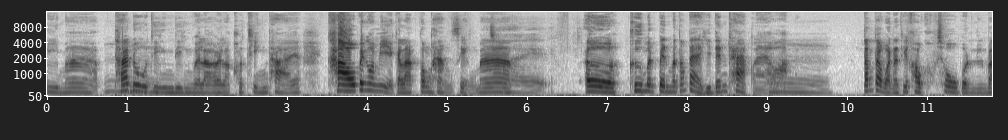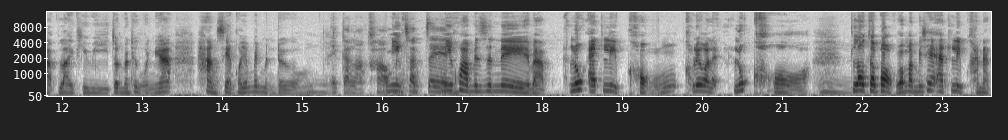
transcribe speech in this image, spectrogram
ดีมากอืมถ้าดูจริงๆเวลาเวลาเขาทิ้งท้ายอะเขาเป็นคนมีเอกลักษณ์ตรงห่างเสียงมาก ใช่ เออ คือมันเป็นมาตั้งแต่ Hidden Track แล้วอะอืมตั้งแต่วันนั้นที่เขาโชว์บนแบบ LINE TV จนมาถึงวันเนี้ยห่างเสียงเขายังเป็นเหมือนเดิมอืมเอกลักษณ์เขามันชัดเจน มีความเป็นเสน่ห์แบบลูก ad-lib ของเขาเรียกว่าอะไรลูกคอออืมเราจะบอกว่ามันไม่ใช่ ad-lib ขนาด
